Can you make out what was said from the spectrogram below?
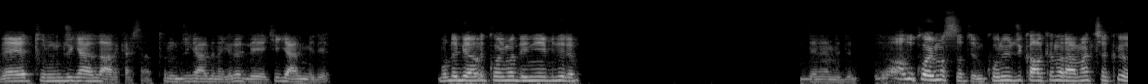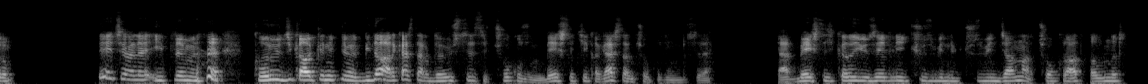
Ve turuncu geldi arkadaşlar. Turuncu geldiğine göre L2 gelmeli. Burada bir alıkoyma deneyebilirim. Denemedim. Alıkoyma satıyorum. Koruyucu kalkana rağmen çakıyorum. Hiç öyle iplemiyor. Koruyucu kalkan iplemiyor. Bir de arkadaşlar dövüş süresi çok uzun. 5 dakika gerçekten çok uzun bir süre. Yani 5 dakikada 150, 200 bin, 300 bin canlar çok rahat alınır.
